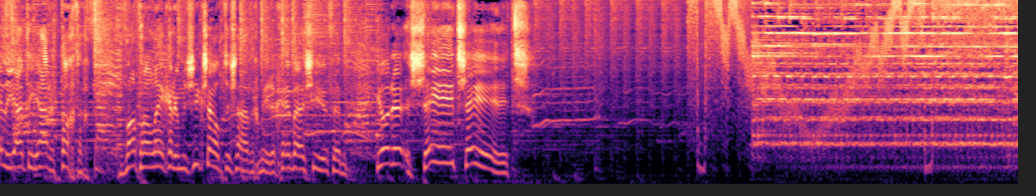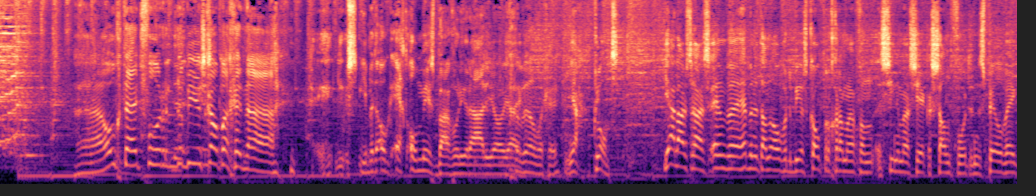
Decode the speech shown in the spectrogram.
Uit de jaren 80. Wat een lekkere muziek zo op de zaterdagmiddag hè, bij CFM. Jorde, say it, say it. Uh, hoog tijd voor de bioscoopagenda. Je bent ook echt onmisbaar voor die radio. Jij. Geweldig, hè? Ja, klopt. Ja, luisteraars, en we hebben het dan over de bioscoopprogramma van Cinema Circus Zandvoort in de speelweek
